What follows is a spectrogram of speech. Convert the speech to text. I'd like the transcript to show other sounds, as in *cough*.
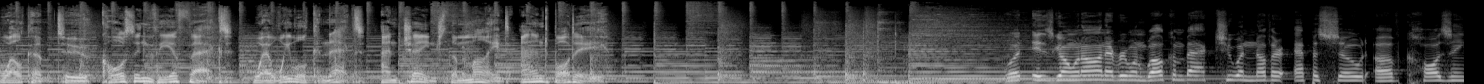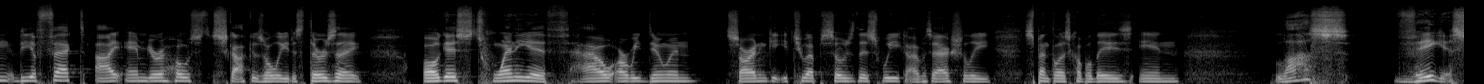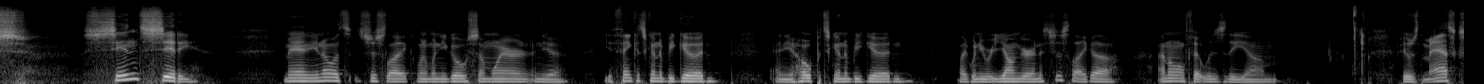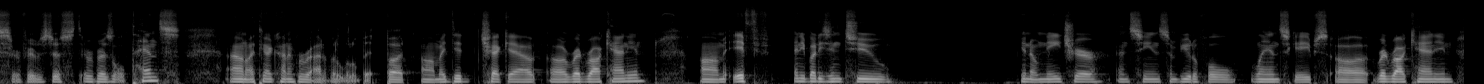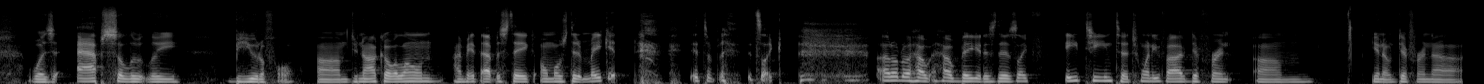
Welcome to Causing the Effect, where we will connect and change the mind and body. What is going on, everyone? Welcome back to another episode of Causing the Effect. I am your host, Scott Gazzoli. It is Thursday, August 20th. How are we doing? Sorry I didn't get you two episodes this week. I was actually spent the last couple days in Las Vegas, Sin City. Man, you know it's, it's just like when, when you go somewhere and you you think it's gonna be good and you hope it's gonna be good, like when you were younger, and it's just like uh I don't know if it was the um if it was the masks or if it was just everybody's a little tense. I don't know. I think I kind of grew out of it a little bit, but um, I did check out uh, Red Rock Canyon. Um, if anybody's into you know nature and seeing some beautiful landscapes, uh, Red Rock Canyon was absolutely beautiful. Um, do not go alone. I made that mistake. Almost didn't make it. *laughs* it's a. It's like, I don't know how how big it is. There's like 18 to 25 different, um, you know, different uh,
